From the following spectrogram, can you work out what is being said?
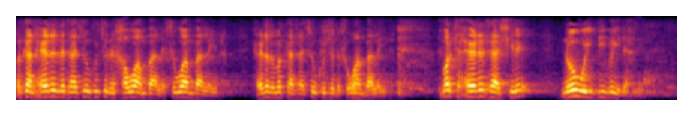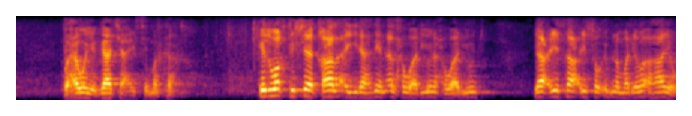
Markaan xeedhada raashinku ku jirin khawaan baa khiwaan baa la yidhaha. Xeedhada markaan raashinku ku jirin khiwaan baa la yidhaha. Marka xeedho raashine noo weydii bay yidhaahdeen. Waxaa weeye gaaja haysay markaa id waqti shee qaala ay yidhaahdeen alxawaariyuuna xawaariyuuntu yaa ciisa ciisow ibna maryamo ahaayo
